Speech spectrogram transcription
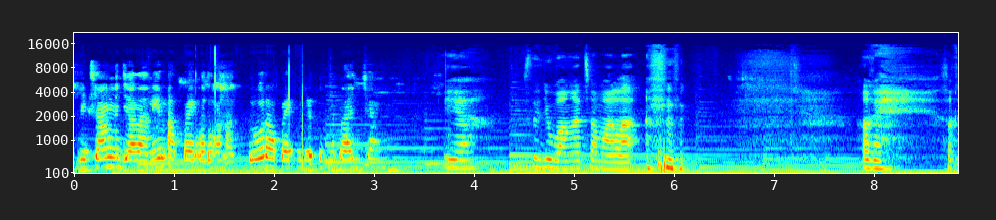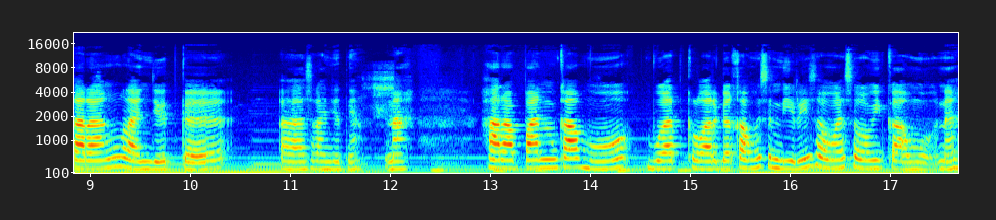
bisa ngejalanin apa yang udah Tuhan atur, apa yang udah Tuhan rancang. Iya, setuju banget sama La. Oke, sekarang lanjut ke eh, selanjutnya. Nah, harapan kamu buat keluarga kamu sendiri sama suami kamu. Nah,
